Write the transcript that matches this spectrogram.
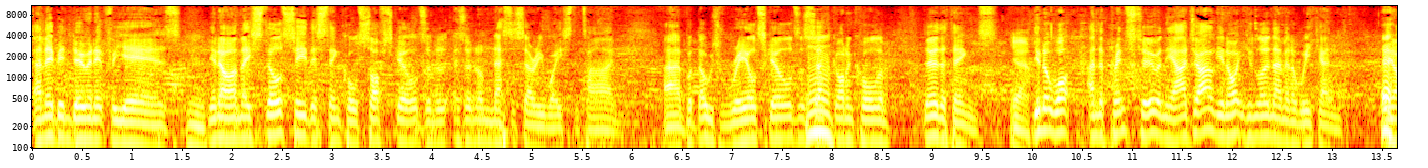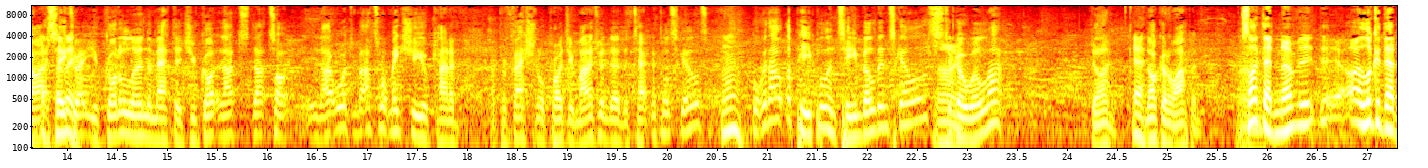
and they've been doing it for years, Hmm. you know, and they still see this thing called soft skills as- an unnecessary waste of time. Uh, but those real skills, as Seth Godin call them, they're the things. Yeah. You know what? And the PRINCE2, and the Agile. You know what? You can learn them in a weekend. Yeah, you know, I say to it, you've got to learn the methods. You've got that's that's all, that, what, that's what makes you kind of a professional project management. They're the technical skills, but without the people and team building skills to go will that done. Yeah. Not going to happen. It's like that. I look at that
